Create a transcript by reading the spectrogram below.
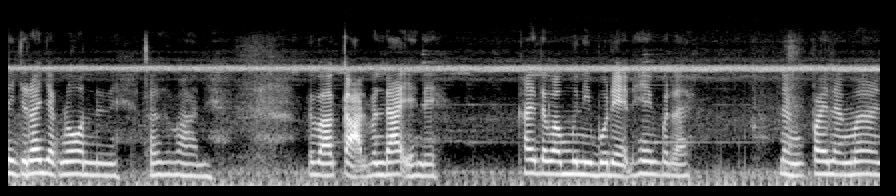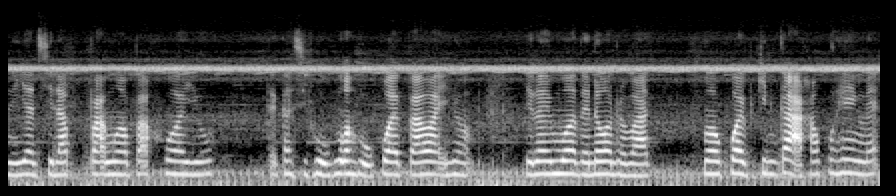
นี่จะได้อยากนอนเลยนี่ชันสบายนี่แบบว่าอากาศมันได้เองเด้ใครแต่ว่ามือนีโบแดดแห้งไปเลยนั่งไปนั่งมานี่ยันสิรับปลางัวปลาควายอยู่ แต่ก็สิผูกงัวผูกควายปลาไว้เนาะจะได้มัวแต่นอนเพราะว่างัวควายไปกินกะเขาก็แห้งแล้ว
